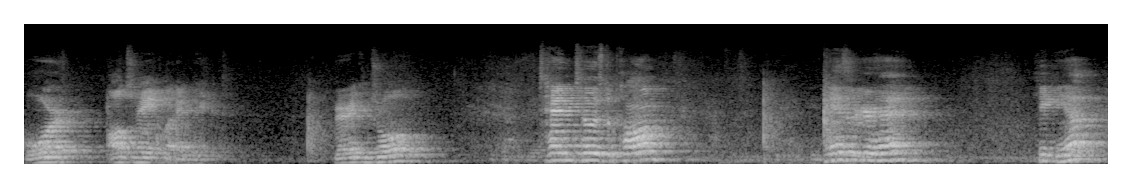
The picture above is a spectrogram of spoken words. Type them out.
or alternate leg and hand. Very controlled. 10 toes to palm. Hands over your head. Kicking up.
